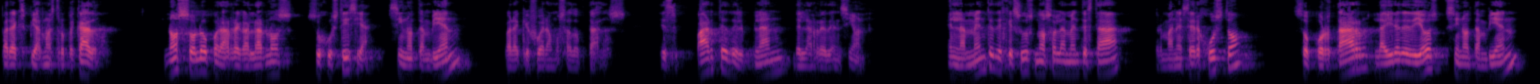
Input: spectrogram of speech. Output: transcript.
para expiar nuestro pecado, no solo para regalarnos su justicia, sino también para que fuéramos adoptados. Es parte del plan de la redención. En la mente de Jesús no solamente está permanecer justo, soportar la ira de Dios, sino también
